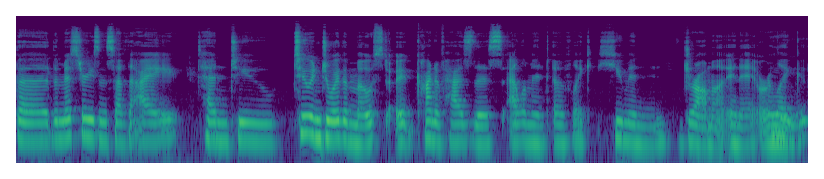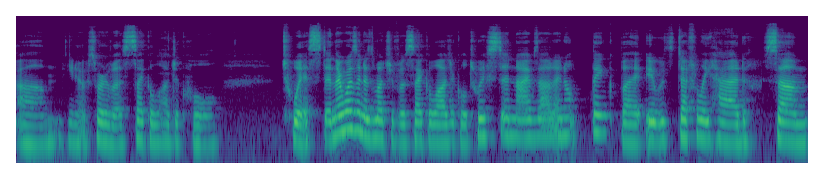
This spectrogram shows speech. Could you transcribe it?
the the mysteries and stuff that I tend to to enjoy the most it kind of has this element of like human drama in it or like um you know sort of a psychological twist and there wasn't as much of a psychological twist in knives out i don't think but it was definitely had some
